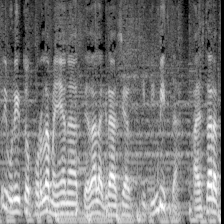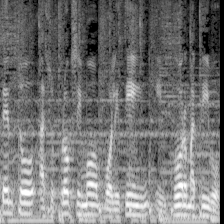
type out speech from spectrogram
Tribunito por la mañana te da las gracias y te invita a estar atento a su próximo boletín informativo.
